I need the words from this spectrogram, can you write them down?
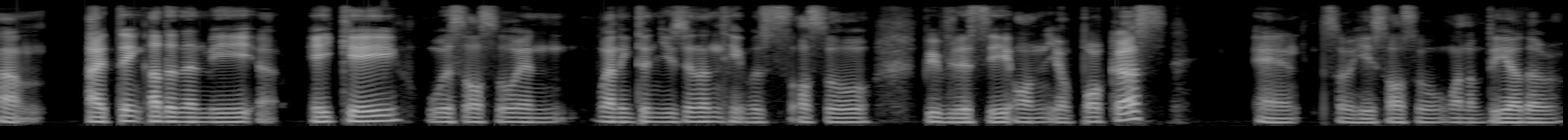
Um, I think other than me, uh, AK was also in Wellington, New Zealand. He was also previously on your podcast, and so he's also one of the other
